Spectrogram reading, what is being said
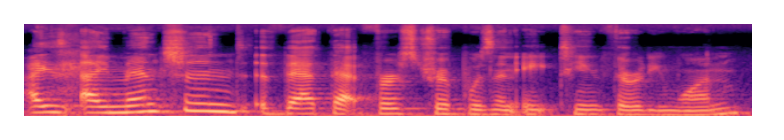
I, I mentioned that that first trip was in 1831,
